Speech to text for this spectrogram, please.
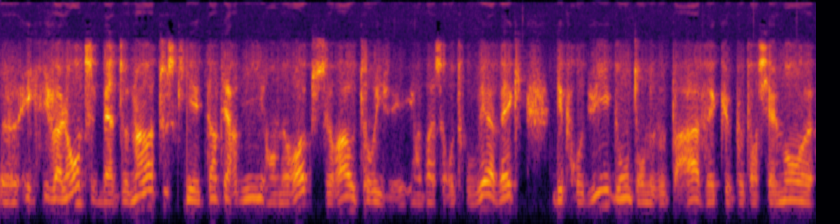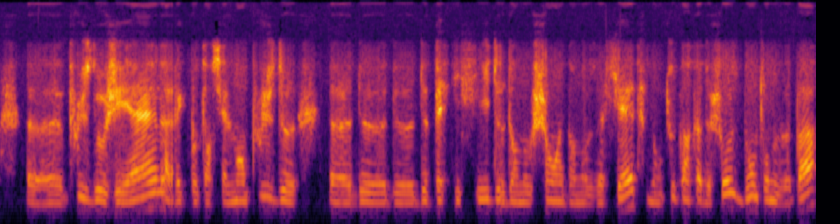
euh, équivalentes, bah, demain, tout ce qui est interdit en Europe sera autorisé. Et on va se retrouver avec des produits dont on ne veut pas, avec potentiellement euh, euh, plus d'OGM, avec potentiellement plus de, de, pesticides dans nos champs et dans nos assiettes, donc tout un tas de choses dont on ne veut pas,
